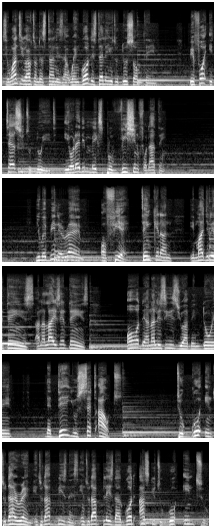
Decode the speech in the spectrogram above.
See, one thing you have to understand is that when God is telling you to do something, before He tells you to do it, He already makes provision for that thing. You may be in a realm of fear, thinking and imagining things, analyzing things. All the analysis you have been doing, the day you set out to go into that realm, into that business, into that place that God asked you to go into,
